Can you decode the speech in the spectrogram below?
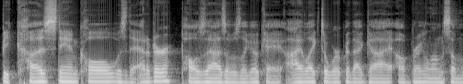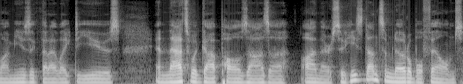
because Stan Cole was the editor, Paul Zaza was like, okay, I like to work with that guy. I'll bring along some of my music that I like to use. And that's what got Paul Zaza on there. So he's done some notable films.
